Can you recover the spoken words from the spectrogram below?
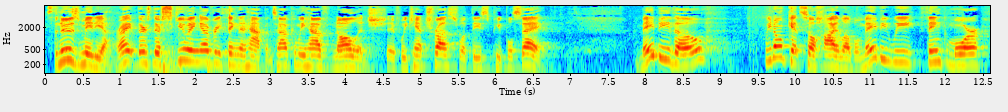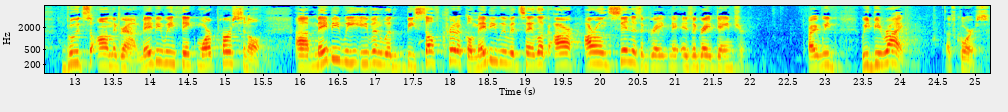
it's the news media, right? They're, they're skewing everything that happens. How can we have knowledge if we can't trust what these people say? Maybe, though, we don't get so high level. Maybe we think more boots on the ground. Maybe we think more personal. Uh, maybe we even would be self-critical. Maybe we would say, "Look, our, our own sin is a great is a great danger." Right? We'd we'd be right, of course.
